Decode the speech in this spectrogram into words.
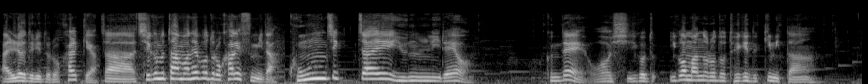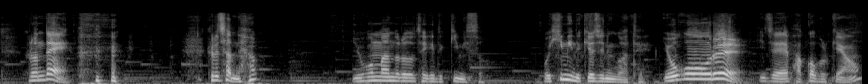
알려드리도록 할게요. 자, 지금부터 한번 해보도록 하겠습니다. 공직자의 윤리래요. 근데 와씨 이거 이거만으로도 되게 느낌 있다. 그런데 그렇지 않나요? 요것만으로도 되게 느낌 있어. 뭐 힘이 느껴지는 것 같아. 요거를 이제 바꿔볼게요.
